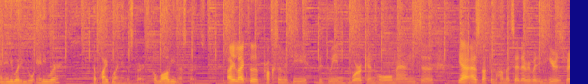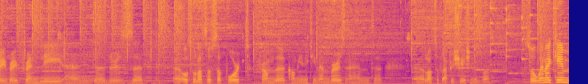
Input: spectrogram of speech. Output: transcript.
and anybody can go anywhere, the pipeline that starts, the logging starts. I like the proximity between work and home and uh, yeah, as Dr. Muhammad said, everybody here is very, very friendly and uh, there's uh, uh also lots of support from the community members and uh, uh, lots of appreciation as well. So when I came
